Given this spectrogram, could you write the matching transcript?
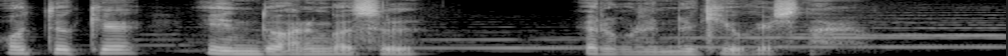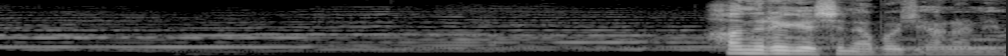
어떻게 인도하는 것을 여러분은 느끼고 계시나요? 하늘에 계신 아버지 하나님,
